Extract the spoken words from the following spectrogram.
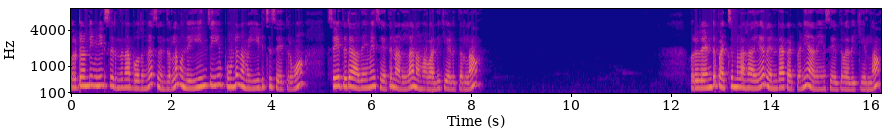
ஒரு டுவெண்ட்டி மினிட்ஸ் இருந்ததுனா போதுங்க. செஞ்சிடலாம். கொஞ்சம் இஞ்சியும் பூண்டு நம்ம இடித்து சேர்த்துருவோம். சேர்த்துட்டு அதையுமே சேர்த்து நல்லா நம்ம வதக்கி எடுத்துடலாம். ஒரு ரெண்டு பச்சை மிளகாயை ரெண்டாக கட் பண்ணி அதையும் சேர்த்து வதக்கிடலாம்.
